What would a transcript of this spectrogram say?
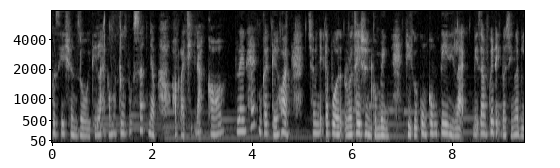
position rồi thì lại có một thương vụ sát nhập hoặc là chị đã có lên hết một cái kế hoạch cho những cái rotation của mình thì cuối cùng công ty thì lại bị ra một quyết định đó chính là bị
